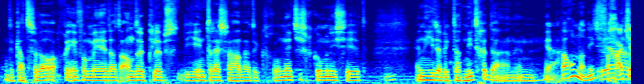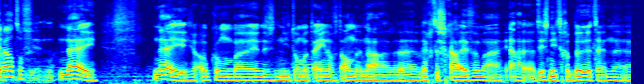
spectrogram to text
Want ik had ze wel geïnformeerd dat andere clubs die interesse hadden... had ik gewoon netjes gecommuniceerd. En hier heb ik dat niet gedaan. En, ja. Waarom dan niet? Vergat je dat? Of... Nee, nee. Ook om, eh, dus niet om het een of het ander naar eh, weg te schuiven. Maar ja, het is niet gebeurd. En eh,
